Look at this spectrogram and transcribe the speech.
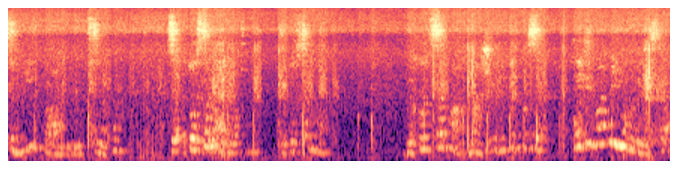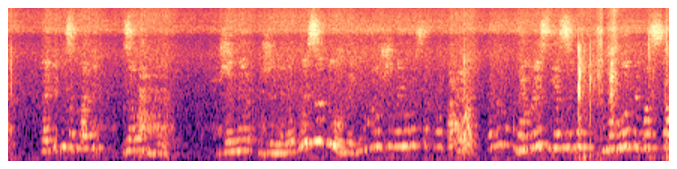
собі Італію. цю. Це то саме. Це то саме. Виходь сама. Наша тобі писе. Хоч і мати юриста, хай тобі заплатять за роботу. Вже не, вже не роби задурно, їм гроші на юриста хватає. Юрист є за молоти моста.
